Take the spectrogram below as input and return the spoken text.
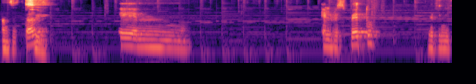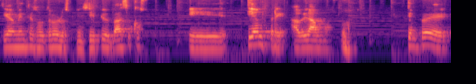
ancestrales, sí Em, el respeto definitivamente es otro de los principios básicos. Eh, siempre hablamos, siempre,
